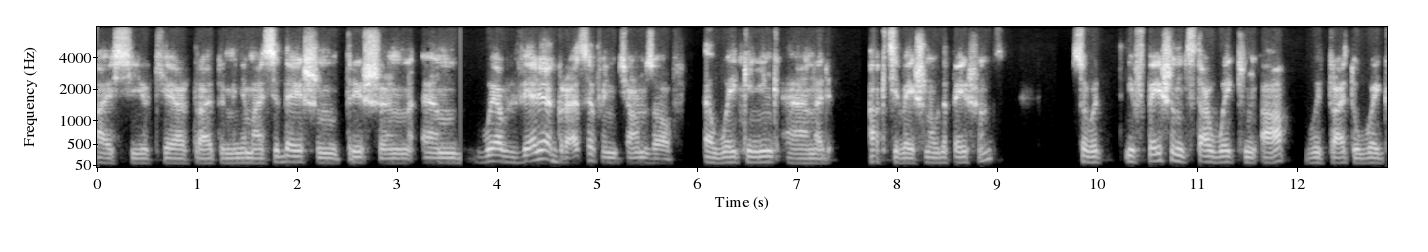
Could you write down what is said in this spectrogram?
ICU care, try to minimize sedation, nutrition, and we are very aggressive in terms of awakening and activation of the patients. So if patients start waking up, we try to wake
